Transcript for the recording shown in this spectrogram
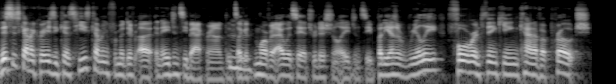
This is kind of crazy because he's coming from a different uh, an agency background. It's like a, more of a I would say a traditional agency, but he has a really forward thinking kind of approach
